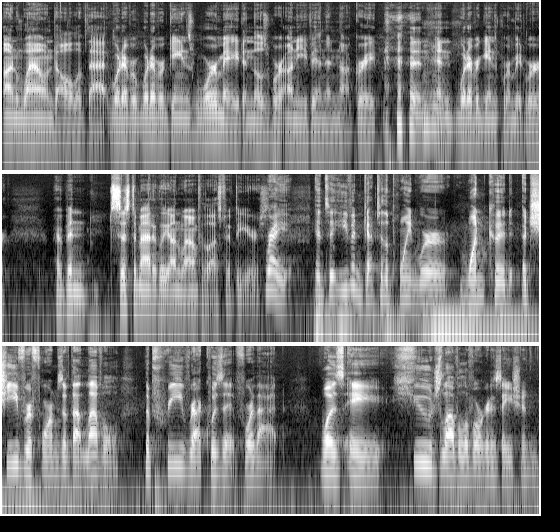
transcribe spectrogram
unwound all of that. Whatever whatever gains were made, and those were uneven and not great, and, Mm-hmm. and whatever gains were made were have been systematically unwound for the last fifty years. Right. And to even get to the point where one could achieve reforms of that level, the prerequisite for that was a huge level of organization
